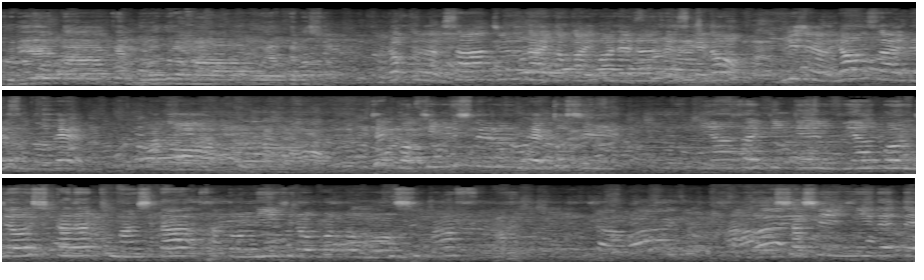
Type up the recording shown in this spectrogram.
クリエイター兼プログラマーをやってました。よく30代とか言われるんですけど24歳ですのであの結構気にしてるんで年宮崎県ビアポン城市から来ました里見ひろ子と申します写真に出て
